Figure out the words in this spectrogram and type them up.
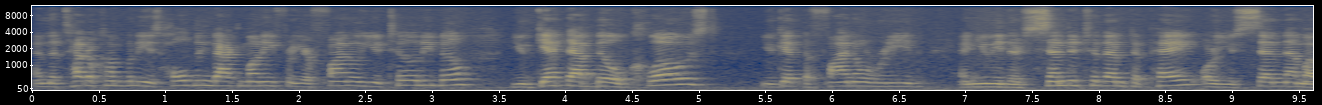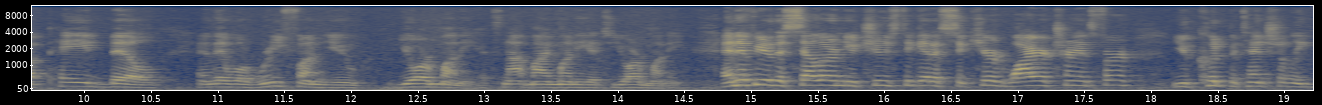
and the title company is holding back money for your final utility bill, you get that bill closed, you get the final read, and you either send it to them to pay or you send them a paid bill and they will refund you your money. It's not my money, it's your money. And if you're the seller and you choose to get a secured wire transfer, you could potentially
